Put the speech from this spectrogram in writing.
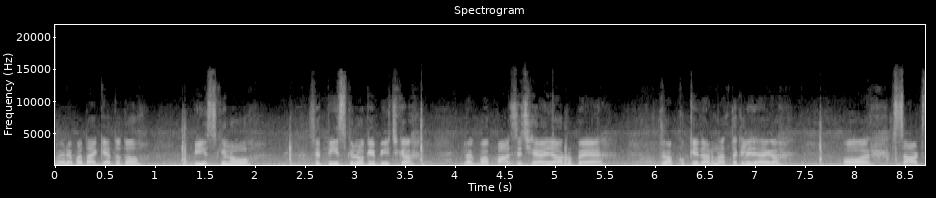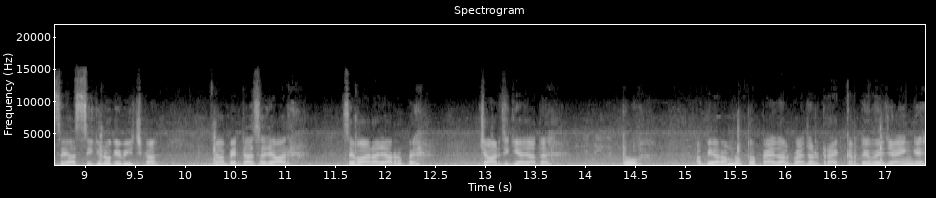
मैंने पता किया तो तो 20 किलो से 30 किलो के बीच का लगभग पाँच से छः हज़ार रुपये है, जो आपको केदारनाथ तक ले जाएगा। और 60 से 80 किलो के बीच का यहाँ पे दस हज़ार से बारह हज़ार रुपये चार्ज किया जाता है। तो अभी यार हम लोग तो पैदल पैदल ट्रैक करते हुए जाएँगे।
